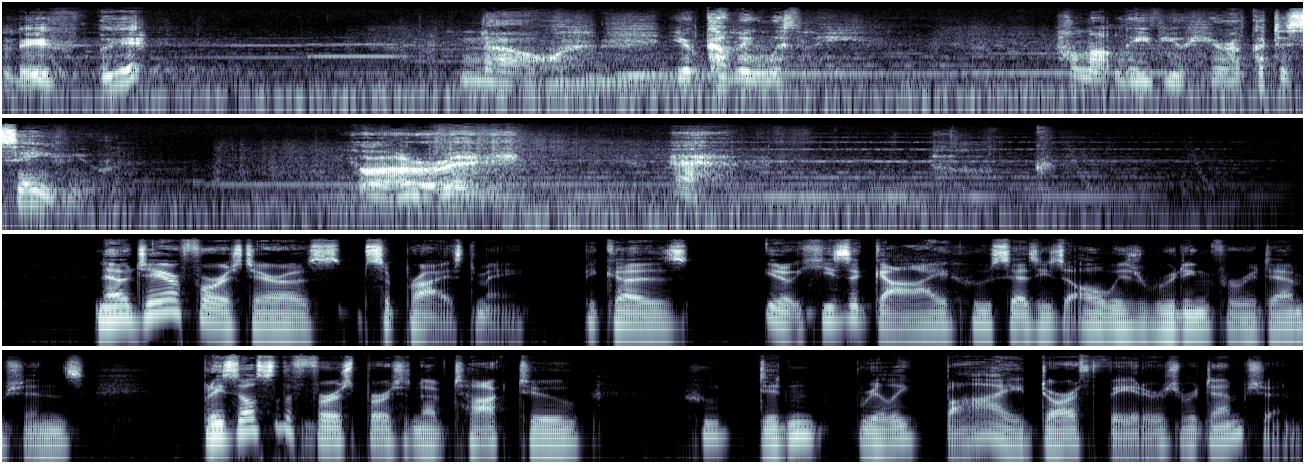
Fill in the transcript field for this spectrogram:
Leave me. No, you're coming with me. I'll not leave you here. I've got to save you. You already have. Now, J.R. Forasteros surprised me because, you know, he's a guy who says he's always rooting for redemptions, but he's also the first person I've talked to who didn't really buy Darth Vader's redemption.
